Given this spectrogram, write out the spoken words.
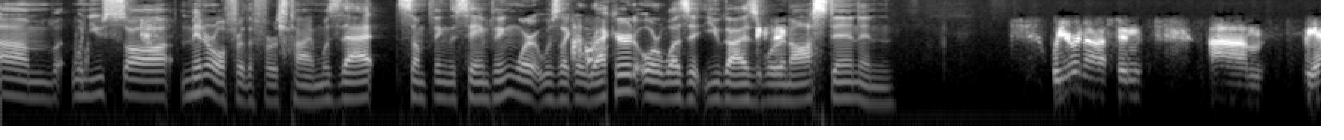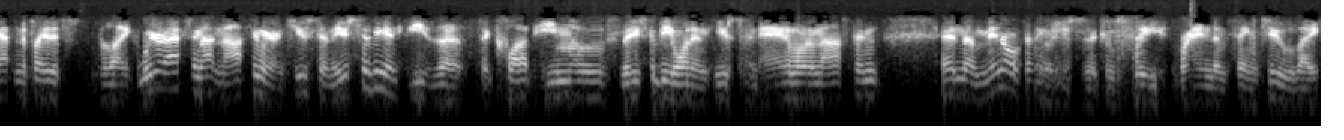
um when you saw Mineral for the first time, was that something the same thing where it was like a record, or was it you guys were in Austin and? we were in Austin. Um, we happened to play this. Like we were actually not in Austin. We were in Houston. There used to be an the the club Emo's. There used to be one in Houston and one in Austin. And the mineral thing was just a complete random thing too. Like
